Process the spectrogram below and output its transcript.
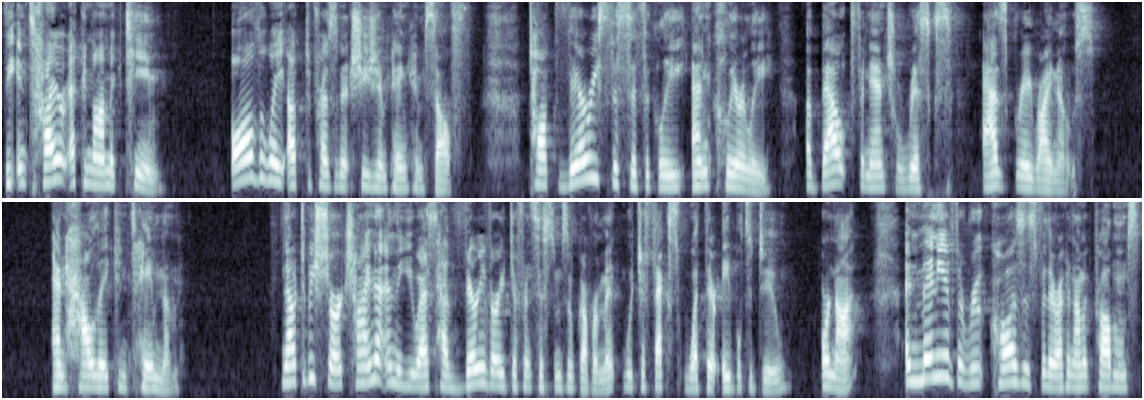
The entire economic team, all the way up to President Xi Jinping himself, talk very specifically and clearly about financial risks as gray rhinos and how they can tame them. Now, to be sure, China and the US have very, very different systems of government, which affects what they're able to do or not. And many of the root causes for their economic problems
